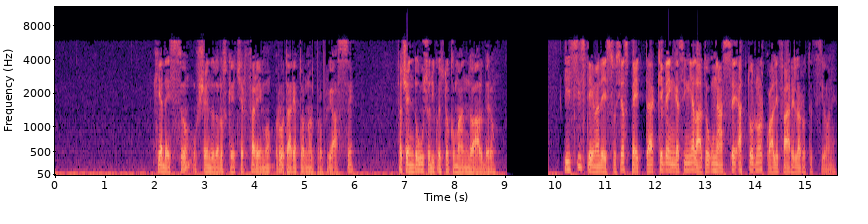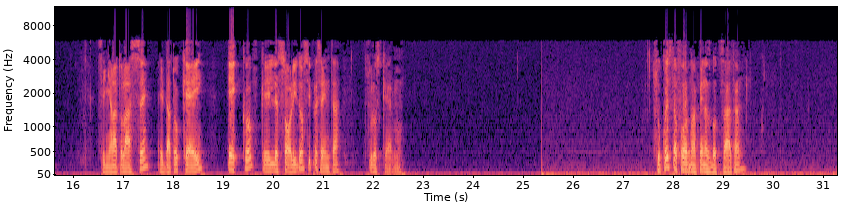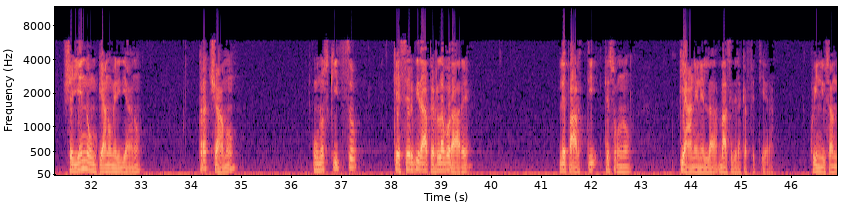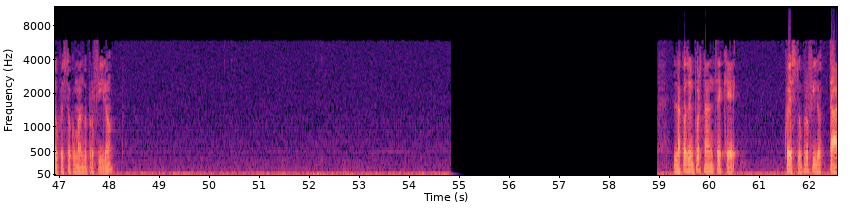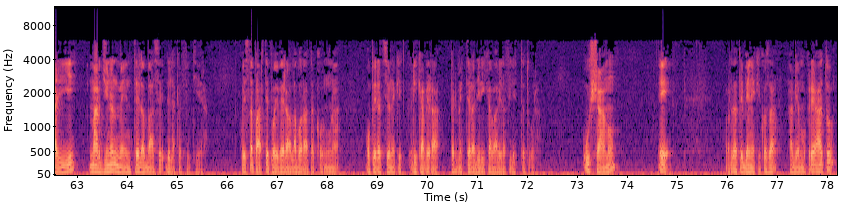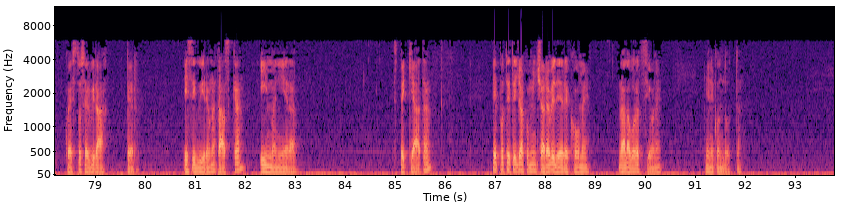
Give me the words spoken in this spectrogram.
che adesso, uscendo dallo sketcher, faremo ruotare attorno al proprio asse, facendo uso di questo comando albero. Il sistema adesso si aspetta che venga segnalato un asse attorno al quale fare la rotazione. Segnalato l'asse e dato OK, ecco che il solido si presenta sullo schermo. Su questa forma appena sbozzata, scegliendo un piano meridiano, tracciamo uno schizzo che servirà per lavorare le parti che sono piane nella base della caffettiera. Quindi usando questo comando profilo la cosa importante è che questo profilo tagli marginalmente la base della caffettiera. Questa parte poi verrà lavorata con una operazione che ricaverà, permetterà di ricavare la filettatura. Usciamo e guardate bene che cosa abbiamo creato, questo servirà per eseguire una tasca in maniera specchiata e potete già cominciare a vedere come la lavorazione viene condotta.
